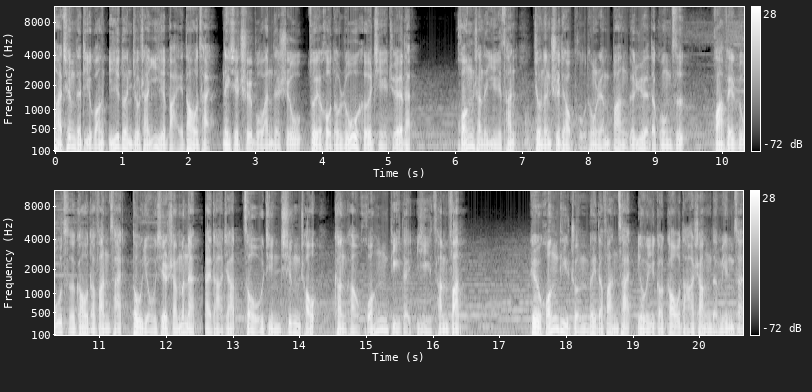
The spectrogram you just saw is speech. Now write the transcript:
大清的帝王一顿就上一百道菜，那些吃不完的食物最后都如何解决的？皇上的一餐就能吃掉普通人半个月的工资，花费如此高的饭菜都有些什么呢？带大家走进清朝，看看皇帝的一餐饭。给皇帝准备的饭菜有一个高大上的名字，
